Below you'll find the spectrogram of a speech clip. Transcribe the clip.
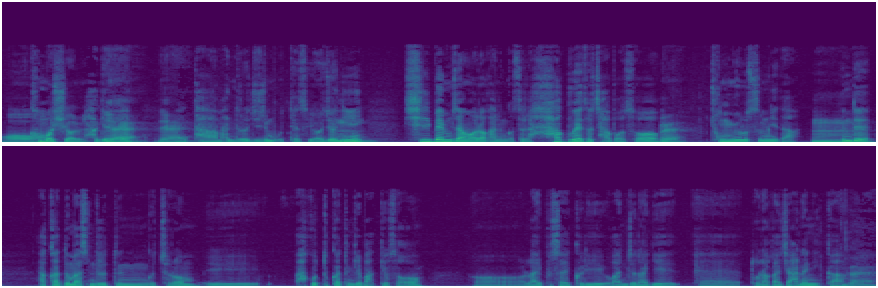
어. 커머셜하게 예. 예. 다 만들어지지 못해서 여전히 음. 실뱀장어라고 하는 것을 하구에서 잡아서 예. 종묘로 씁니다. 음. 근데 아까도 말씀드렸던 것처럼 이 하구뚝 같은 게 막혀서 어, 라이프 사이클이 완전하게 에, 돌아가지 않으니까 네.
